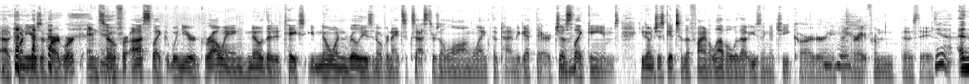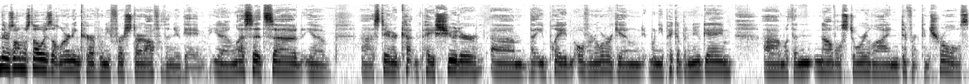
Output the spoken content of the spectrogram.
uh, 20 years of hard work. And so yeah. for us, like when you're growing, know that it takes, no one really is an overnight success. There's a long length of time to get there, just mm-hmm. like games. You don't just get to the final level without using a cheat card or anything, mm-hmm. right, from those days. Yeah. And there's almost always a learning curve when you first start off with a new game, you know, unless it's, uh, you know, uh, standard cut and paste shooter um, that you played over and over again. When you pick up a new game um, with a novel storyline, different controls,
